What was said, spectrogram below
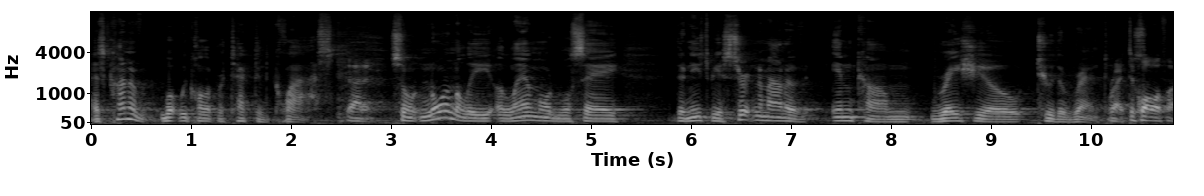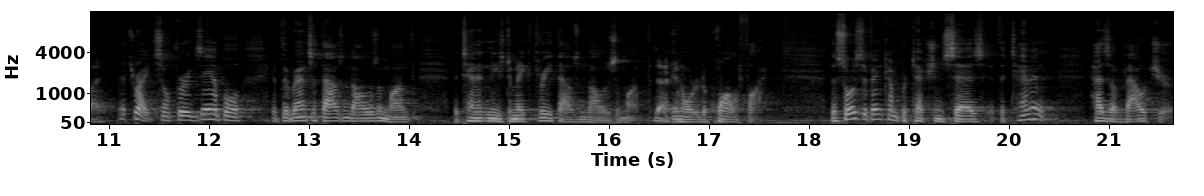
as kind of what we call a protected class. Got it. So normally, a landlord will say there needs to be a certain amount of income ratio to the rent. Right, to qualify. That's right. So, for example, if the rent's $1,000 a month, the tenant needs to make $3,000 a month Exactly. in order to qualify. The source of income protection says if the tenant has a voucher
